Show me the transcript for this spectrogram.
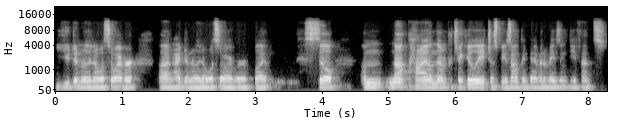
you didn't really know whatsoever uh, and I didn't really know whatsoever. But still, I'm not high on them particularly, just because I don't think they have an amazing defense.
